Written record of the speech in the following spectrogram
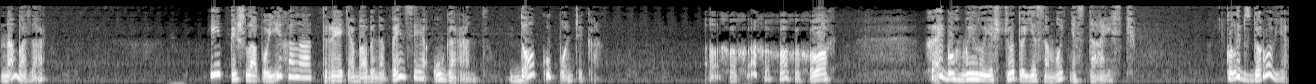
на базар. І пішла поїхала третя бабина пенсія у гарант до купончика. Ох-ох-ох-ох-ох-ох. Хай Бог милує, що то є самотня старість. Коли б здоров'я,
